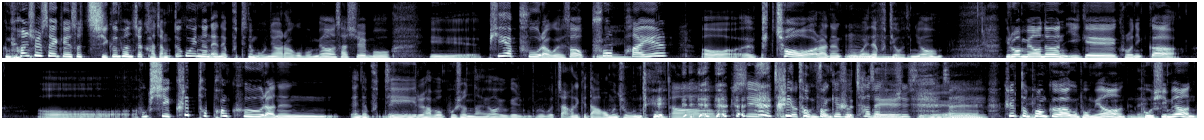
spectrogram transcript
그럼 현실 세계에서 지금 현재 가장 뜨고 있는 NFT는 뭐냐라고 보면 사실 뭐 이 PFP라고 해서 profile 어 picture라는 뭐 음. NFT거든요. 이러면은 이게 그러니까 어 혹시 크립토 펑크라는 NFT를 한번 보셨나요? 여기 뭐 쫙 이렇게 나오면 좋은데. 아 혹시 크립토 검색해서 펑크. 찾아주실 네. 수 있는지. 네. 크립토 네. 펑크하고 보면 네. 보시면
